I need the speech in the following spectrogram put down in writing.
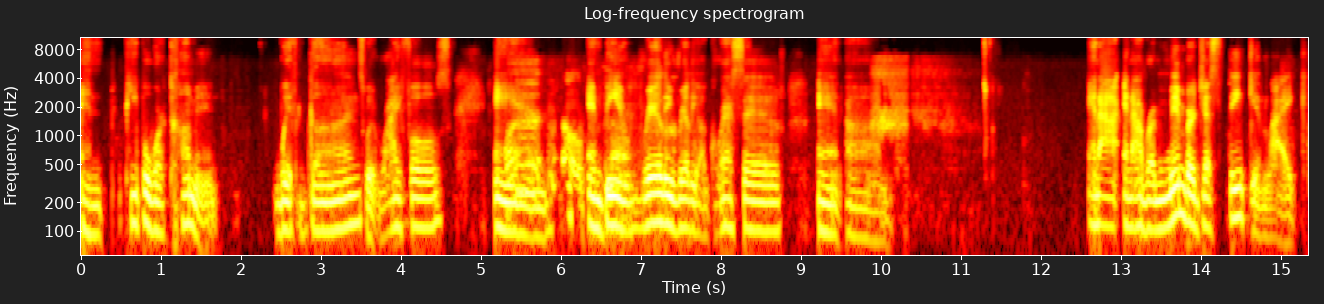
and people were coming with guns with rifles and oh, and being no. really really aggressive and um and I and I remember just thinking like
